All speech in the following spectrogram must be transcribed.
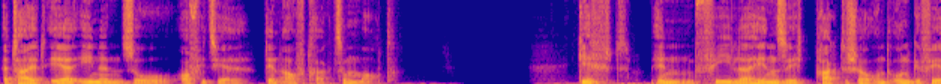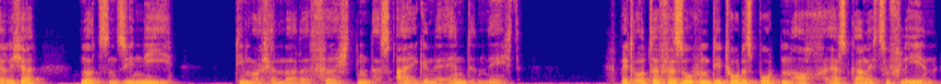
erteilt er ihnen so offiziell den Auftrag zum Mord. Gift, in vieler Hinsicht praktischer und ungefährlicher, nutzen sie nie. Die Meuchelmörder fürchten das eigene Ende nicht. Mitunter versuchen die Todesboten auch erst gar nicht zu fliehen.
